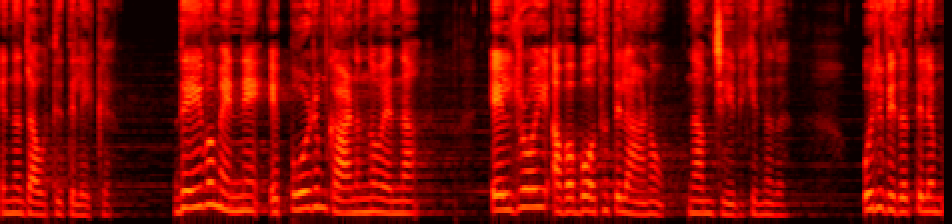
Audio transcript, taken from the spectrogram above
എന്ന ദൗത്യത്തിലേക്ക്. ദൈവം എന്നെ എപ്പോഴും കാണുന്നു എന്ന എൽറോയ് അവബോധത്തിലാണോ നാം ജീവിക്കുന്നത്? ഒരു വിധത്തിലും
